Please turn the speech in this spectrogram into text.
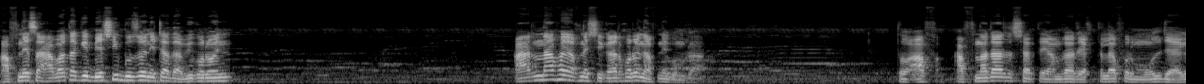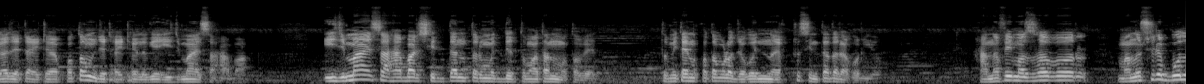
আপনি সাহাবাটাকে বেশি বুঝেন, এটা দাবি করেন। আর না হয় আপনি স্বীকার করেন আপনি গুমরা। তো আপনারার সাথে আমরা একতলাফের মূল জায়গা যেটা, এটা প্রথম যেটা, এটা হলো গিয়ে ইজমায় সাহাবা। ইজমায় সাহাবার সিদ্ধান্তের মধ্যে তোমাতান মতভেদ। তুমি তাই কত বড় জঘন্য, একটু চিন্তাধারা করিও। হানফি মজহবর মানুষের বুল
